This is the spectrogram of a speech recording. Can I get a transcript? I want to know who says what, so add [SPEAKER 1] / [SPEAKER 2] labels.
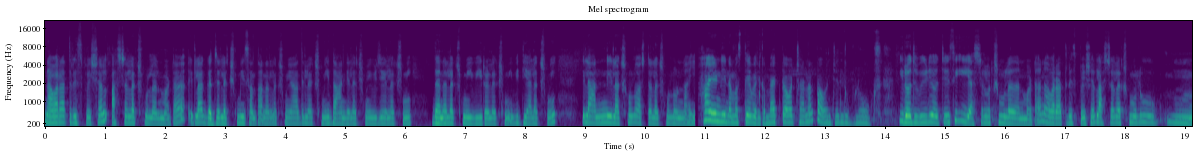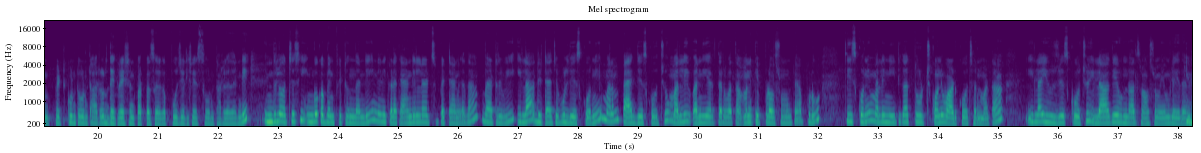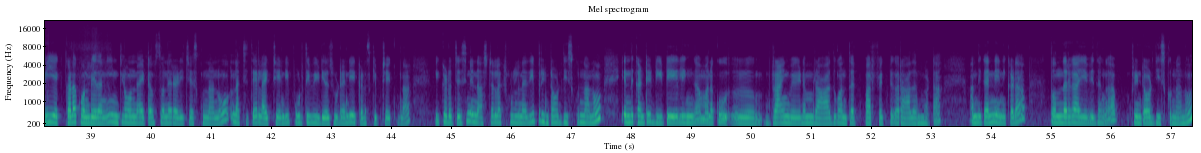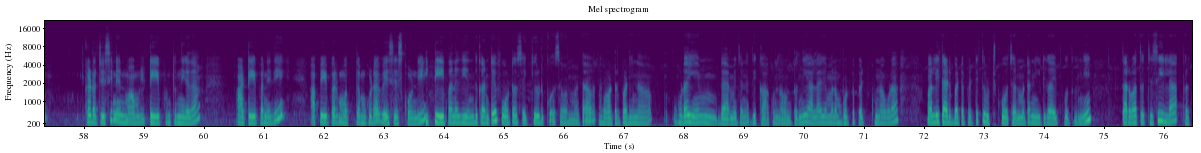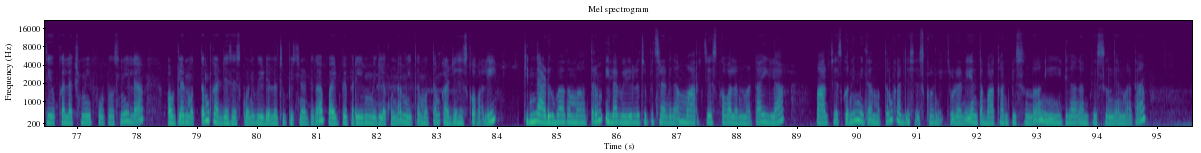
[SPEAKER 1] Navratri special అష్టలక్ష్ములు అనమాట ఇలా గజలక్ష్మి సంతానలక్ష్మి ఆదిలక్ష్మి ధాన్యలక్ష్మి విజయలక్ష్మి ధనలక్ష్మి వీరలక్ష్మి విద్యాలక్ష్మి ఇలా అన్ని లక్ష్ములు అష్టలక్ష్ములు ఉన్నాయి. హాయ్ అండి నమస్తే. Welcome back to our channel Pavan Chandu vlogs ఈరోజు వీడియో వచ్చేసి ఈ అష్టలక్ష్ములది అనమాట నవరాత్రి స్పెషల్ అష్టలక్ష్ములు పెట్టుకుంటూ ఉంటారు. డెకరేషన్ పర్పస్గా పూజలు చేస్తూ ఉంటారు కదండి. ఇందులో వచ్చేసి ఇంకొక బెనిఫిట్ ఉందండి. నేను ఇక్కడ క్యాండిల్ లైట్స్ పెట్టాను కదా బ్యాటరీవి. ఇలా డిటాచబుల్ చేసుకొని మనం ప్యాక్ చేసుకోవచ్చు. మళ్ళీ వన్ ఇయర్ తర్వాత మనకి ఎప్పుడు అవసరం ఉంటే అప్పుడు తీసుకొని మళ్ళీ నీట్గా తుడుచుకొని వాడుకోవచ్చు అనమాట ఇలా యూజ్ చేసుకోవచ్చు. ఇలాగే ఉండాల్సిన అవసరం ఏం లేదండి. ఇవి ఎక్కడ కొనలేదని ఇంట్లో ఉన్న ఐటమ్స్తోనే రెడీ చేసుకున్నాను. నచ్చితే లైక్ చేయండి. పూర్తి వీడియో చూడండి. ఎక్కడ స్కిప్ చేయకుండా. ఇక్కడ వచ్చేసి నేను అష్టలక్ష్ములు అనేది ప్రింట్అవుట్ తీసుకున్నాను. ఎందుకంటే డీటెయిలింగ్గా మనకు డ్రాయింగ్ వేయడం రాదు. అంత పర్ఫెక్ట్గా రాదనమాట అందుకని నేను ఇక్కడ తొందరగా అయ్యే విధంగా ప్రింట్అవుట్ తీసుకున్నాను. ఇక్కడ వచ్చేసి నేను మామూలు టేప్ ఉంటుంది కదా ఆ టేప్ అనేది ఆ పేపర్ మొత్తం కూడా వేసేసుకోండి. ఈ టేప్ అనేది ఎందుకంటే ఫోటో సెక్యూర్డ్ కోసం అనమాట వాటర్ పడినా కూడా ఏం డ్యామేజ్ అనేది కాకుండా ఉంటుంది. అలాగే మనం బొట్టు పెట్టుకున్నా కూడా మళ్ళీ తడిబట్ట పెట్టి తుడుచుకోవచ్చు అనమాట నీట్గా అయిపోతుంది. తర్వాత వచ్చేసి ఇలా ప్రతి ఒక్క లక్ష్మి ఫొటోస్ని ఇలా అవుట్లైన్ మొత్తం కట్ చేసేసుకోండి. వీడియోలో చూపించినట్టుగా వైట్ పేపర్ ఏమి మిగలకుండా మిగతా మొత్తం కట్ చేసేసుకోవాలి. కింద అడుగు భాగం మాత్రం ఇలా వీడియోలో చూపించినట్టుగా మార్క్ చేసుకోవాలన్నమాట. ఇలా మార్క్ చేసుకొని మిగతా మొత్తం కట్ చేసేసుకోండి. చూడండి ఎంత బాగా కనిపిస్తుందో నీట్గా కనిపిస్తుంది అనమాట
